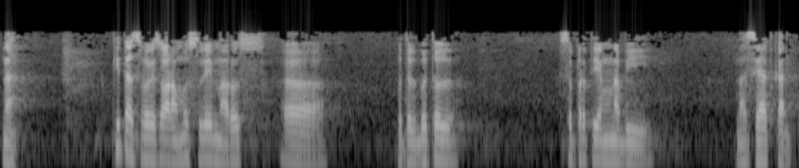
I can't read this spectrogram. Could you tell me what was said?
Nah kita sebagai seorang muslim harus uh, betul-betul seperti yang Nabi nasihatkan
